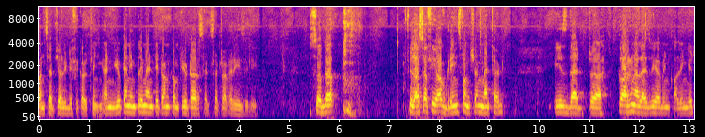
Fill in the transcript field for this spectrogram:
conceptually difficult thing and you can implement it on computers etc very easily. So the philosophy of Green's function method is that uh, kernel as we have been calling it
